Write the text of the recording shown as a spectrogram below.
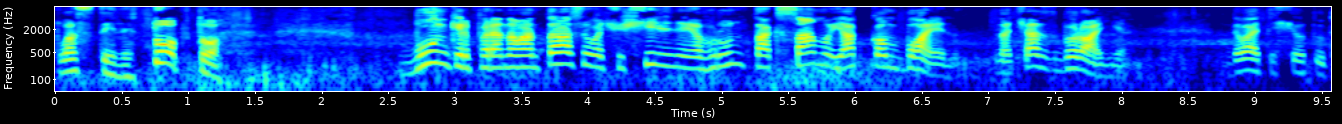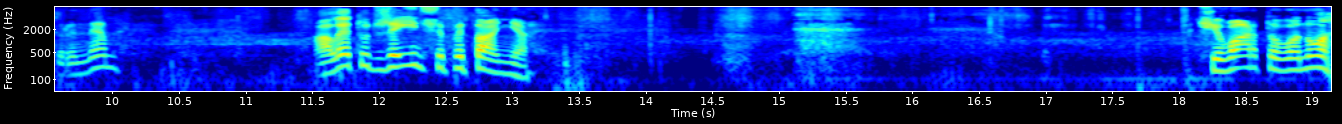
Пластини. Тобто бункер перенавантажувач ущільнює ґрунт так само, як комбайн. на час збирання. Давайте ще отут ринем. Але тут вже інше питання. Чи варто воно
